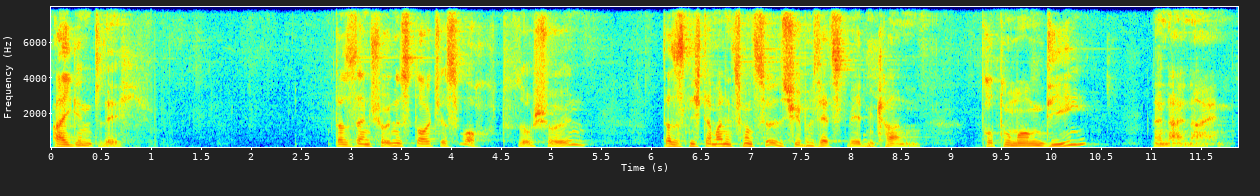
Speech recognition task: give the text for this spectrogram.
Eigentlich das ist ein schönes deutsches Wort, so schön, dass es nicht einmal ins Französische übersetzt werden kann. Proprement dit? Nein, nein, nein.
